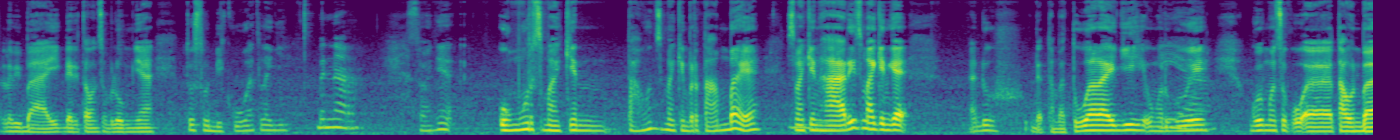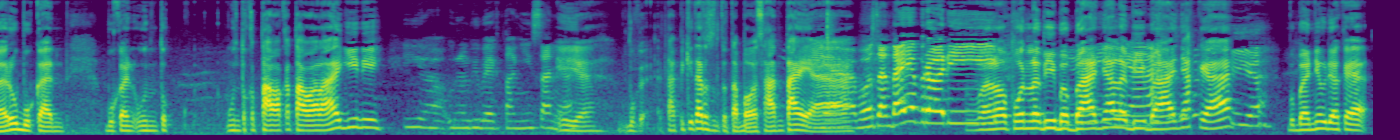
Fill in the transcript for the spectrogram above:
lebih baik dari tahun sebelumnya terus lebih kuat lagi Benar. soalnya umur semakin tahun semakin bertambah ya semakin Iya. hari semakin kayak aduh udah tambah tua lagi umur Iya. gue gue masuk eh, tahun baru bukan bukan untuk untuk ketawa-ketawa lagi nih Iya, udah lebih banyak tangisan ya. iya bukan tapi kita harus tetap bawa santai ya Iya, bawa santai ya, Brody. Walaupun lebih bebannya Iya. lebih banyak ya. Iya. Bebannya udah kayak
